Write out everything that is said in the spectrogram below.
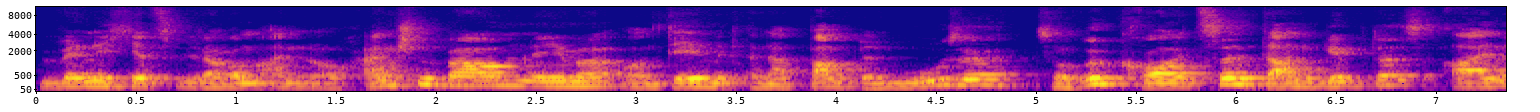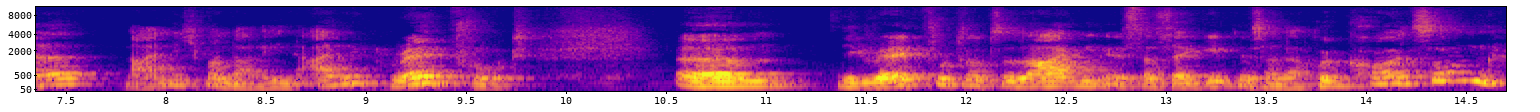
Wenn ich jetzt wiederum einen Orangenbaum nehme und den mit einer Pampelmuse zurückkreuze, dann gibt es eine, nein nicht Mandarine, eine Grapefruit. Ähm, die Grapefruit sozusagen ist das Ergebnis einer Rückkreuzung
